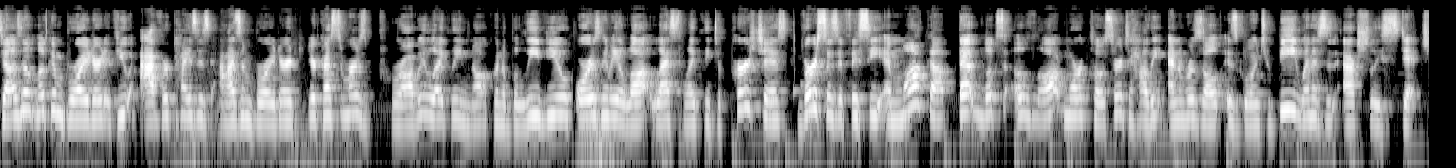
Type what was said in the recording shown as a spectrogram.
doesn't look embroidered. If you advertise this as embroidered, your customer is probably likely not going to believe you or is going to be a lot less likely to purchase versus if they see a mockup that looks a lot more closer to how the end result is going to be when this is actually stitched.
